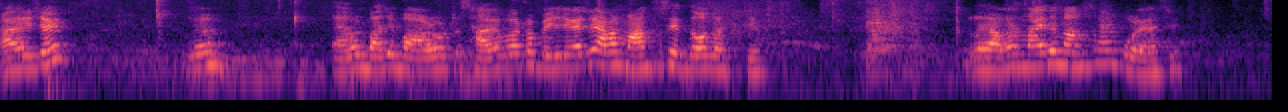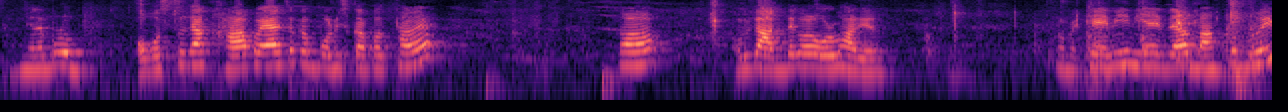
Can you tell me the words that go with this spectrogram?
আর এই যে এখন- বাজে বারোটা, সাড়ে বারোটা বেজে গেছে এখন মাংস সেদ্ধ হচ্ছে আমার মায়েদের মাংস খায় পড়ে আছে। মানে পুরো অবস্থা যা খারাপ হয়ে আছে, ওকে পরিষ্কার করতে হবে। তো ওইটা অর্ধেক ওর- ওর ভাগের। আমি খেয়ে নিই নিয়ে যা মাংস ধুই।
